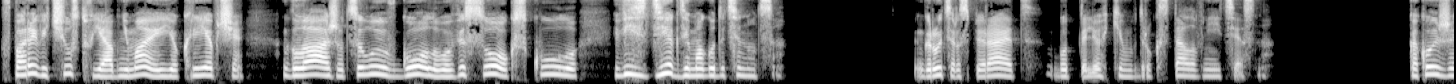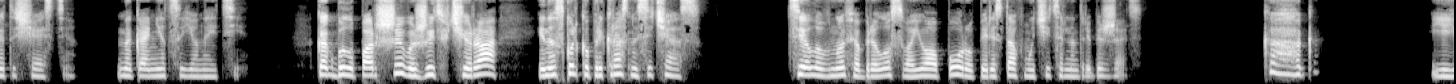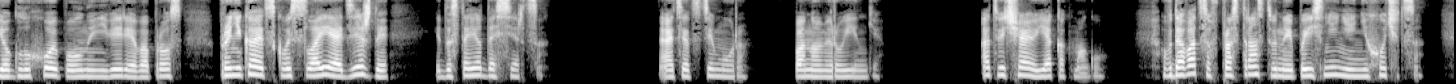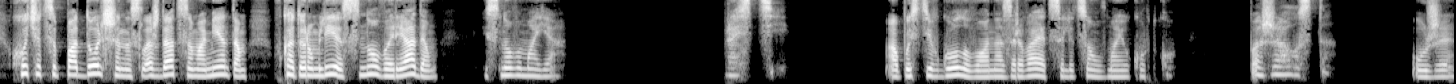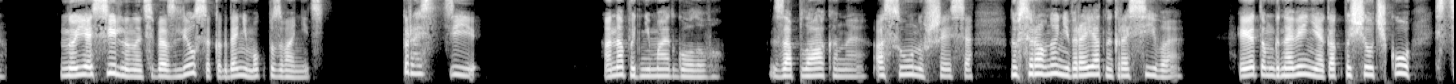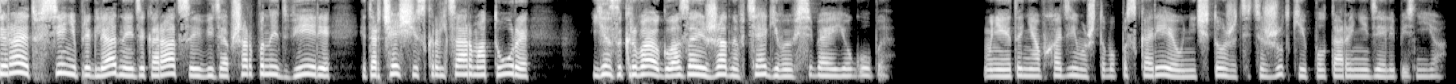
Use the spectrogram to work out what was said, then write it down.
В порыве чувств я обнимаю ее крепче, глажу, целую в голову, висок, скулу, везде, где могу дотянуться. Грудь распирает, будто легким вдруг стало в ней тесно. Какое же это счастье, наконец ее найти. Как было паршиво жить вчера и насколько прекрасно сейчас. Тело вновь обрело свою опору, перестав мучительно дребезжать. «Как?» Ее глухой, полный неверия вопрос проникает сквозь слои одежды и достает до сердца. Отец Тимура. По номеру Инги. Отвечаю я как могу. Вдаваться в пространственные пояснения не хочется. Хочется подольше наслаждаться моментом, в котором Лия снова рядом и снова моя. «Прости». Опустив голову, она зарывается лицом в мою куртку. «Пожалуйста». Уже. Но я сильно на тебя злился, когда не мог позвонить. Прости. Она поднимает голову. Заплаканная, осунувшаяся, но все равно невероятно красивая. И это мгновение, как по щелчку, стирает все неприглядные декорации в виде обшарпанной двери и торчащей из крыльца арматуры. Я закрываю глаза и жадно втягиваю в себя ее губы. Мне это необходимо, чтобы поскорее уничтожить эти жуткие полторы недели без нее.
